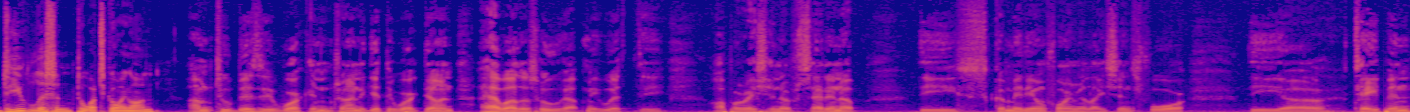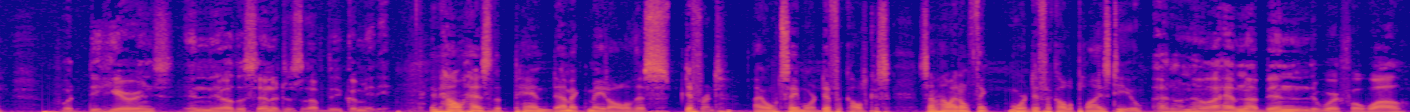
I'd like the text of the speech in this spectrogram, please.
do you listen to what's going on? I'm too busy working, trying to get the work done. I have others who help me with the operation of setting up the Committee on Formulations for the uh, taping for the hearings and the other senators of the committee. And how has the pandemic made all of this different? I won't say more difficult because somehow I don't think more difficult applies to you. I don't know. I have not been to work for a while.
